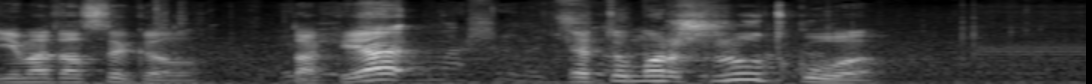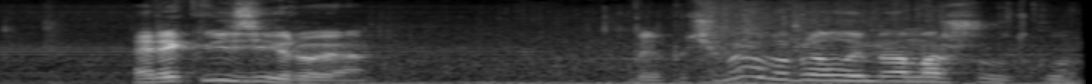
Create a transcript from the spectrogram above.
и мотоцикл. Так, я эту маршрутку реквизирую. Блин, почему я выбрал именно маршрутку?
